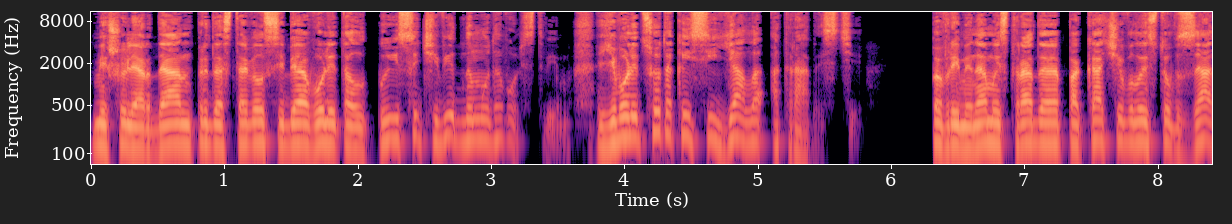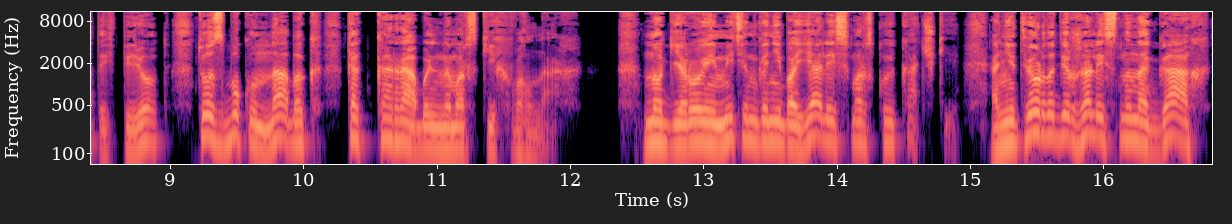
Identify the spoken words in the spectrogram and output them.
Мишель Ардан предоставил себя воле толпы с очевидным удовольствием. Его лицо так и сияло от радости. По временам эстрада покачивалась то взад и вперед, то сбоку на бок, как корабль на морских волнах. Но герои митинга не боялись морской качки. Они твердо держались на ногах,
